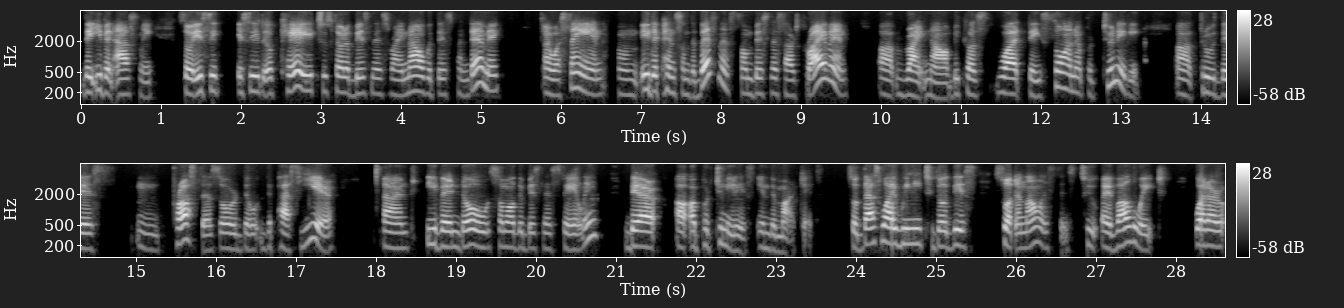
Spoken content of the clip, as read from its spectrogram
they even asked me, so is it is it okay to start a business right now with this pandemic? I was saying um, it depends on the business. Some business are thriving uh, right now because what they saw an opportunity uh, through this mm, process or the, the past year. And even though some of the business failing, there are opportunities in the market. So that's why we need to do this SWOT analysis to evaluate what are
